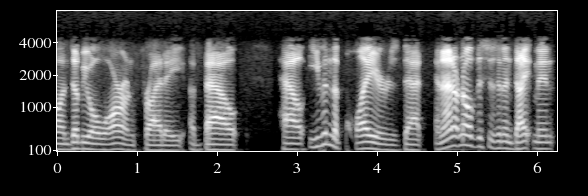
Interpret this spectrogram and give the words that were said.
on WOR on Friday about how even the players that, and I don't know if this is an indictment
